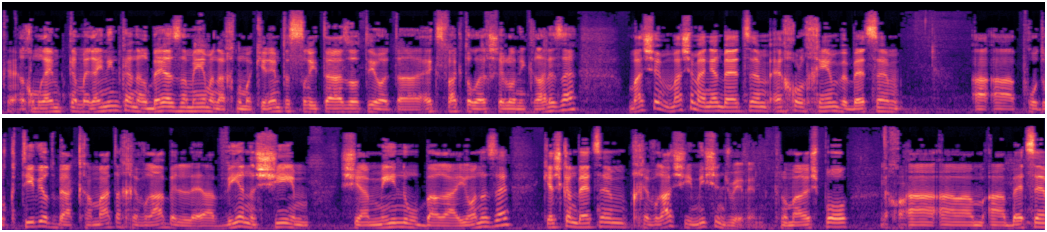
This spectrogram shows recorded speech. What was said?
כן. אנחנו מראיינים, גם מראיינים כאן הרבה יזמים, אנחנו מכירים את הסריטה הזאת, או את האקס פקטור, איך שלא נקרא לזה. מה, ש, מה שמעניין בעצם, איך הולכים, ובעצם הפרודוקטיביות בהקמת החברה, בלהביא אנשים שיאמינו ברעיון הזה, כי יש כאן בעצם חברה שהיא mission driven, כלומר יש פה, נכון. ה- ה- ה- בעצם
